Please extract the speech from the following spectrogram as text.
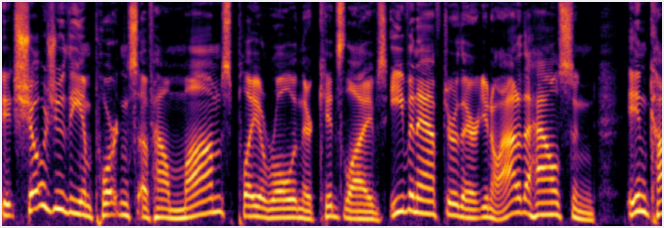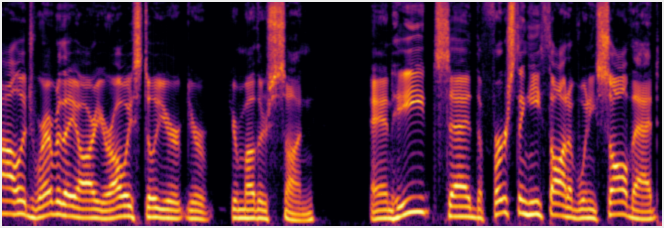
it shows you the importance of how moms play a role in their kids' lives, even after they're you know out of the house and in college, wherever they are. You're always still your your your mother's son. And he said the first thing he thought of when he saw that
